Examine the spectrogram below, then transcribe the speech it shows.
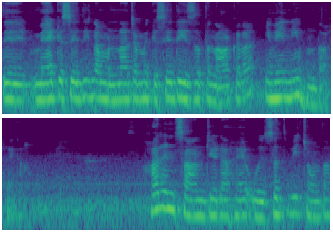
ਤੇ ਮੈਂ ਕਿਸੇ ਦੀ ਨਾ ਮੰਨਾਂ ਜਾਂ ਮੈਂ ਕਿਸੇ ਦੀ ਇੱਜ਼ਤ ਨਾ ਕਰਾਂ ਇਵੇਂ ਨਹੀਂ ਹੁੰਦਾ ਹੈਗਾ। ਹਰ ਇਨਸਾਨ ਜਿਹੜਾ ਹੈ ਉਹ ਇੱਜ਼ਤ ਵੀ ਚਾਹੁੰਦਾ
